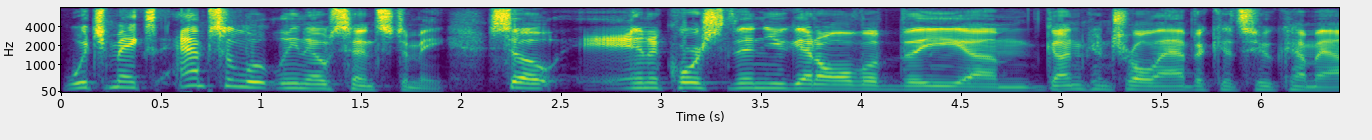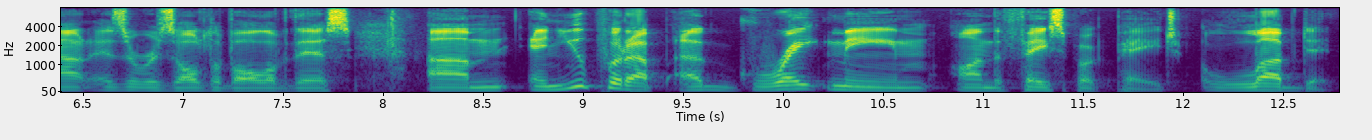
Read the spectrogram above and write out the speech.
Which makes absolutely no sense to me. So, and of course, then you get all of the um, gun control advocates who come out as a result of all of this. Um, and you put up a great meme on the Facebook page. Loved it.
